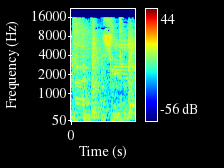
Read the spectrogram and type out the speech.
I see.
